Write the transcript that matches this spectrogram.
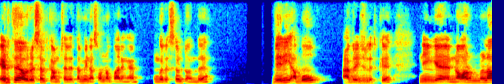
எடுத்து அவர் ரிசல்ட் காமிச்சாரு. தம்பி நான் சொன்ன பாருங்க. உங்க ரிசல்ட் வந்து வெரி அபோவ் ஆவரேஜில் இருக்கு. நீங்க நார்மலா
